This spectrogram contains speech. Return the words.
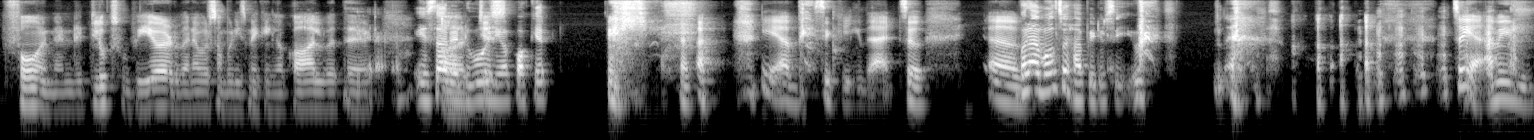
phone, and it looks weird whenever somebody's making a call with it. Is that a duo in your pocket? yeah, basically that. So, uh, But I'm also happy to see you. so yeah, I mean,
